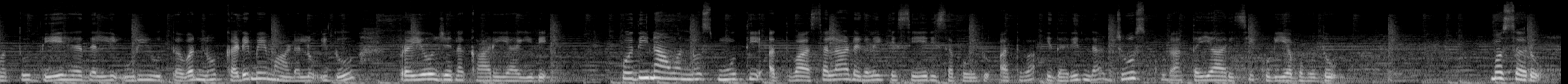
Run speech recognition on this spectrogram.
ಮತ್ತು ದೇಹದಲ್ಲಿ ಉರಿಯೂತವನ್ನು ಕಡಿಮೆ ಮಾಡಲು ಇದು ಪ್ರಯೋಜನಕಾರಿಯಾಗಿದೆ. ಪುದೀನಾವನ್ನು ಸ್ಮೂತಿ ಅಥವಾ ಸಲಾಡ್ಗಳಿಗೆ ಸೇರಿಸಬಹುದು ಅಥವಾ ಇದರಿಂದ ಜ್ಯೂಸ್ ಕೂಡ ತಯಾರಿಸಿ ಕುಡಿಯಬಹುದು. ಮೊಸರು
